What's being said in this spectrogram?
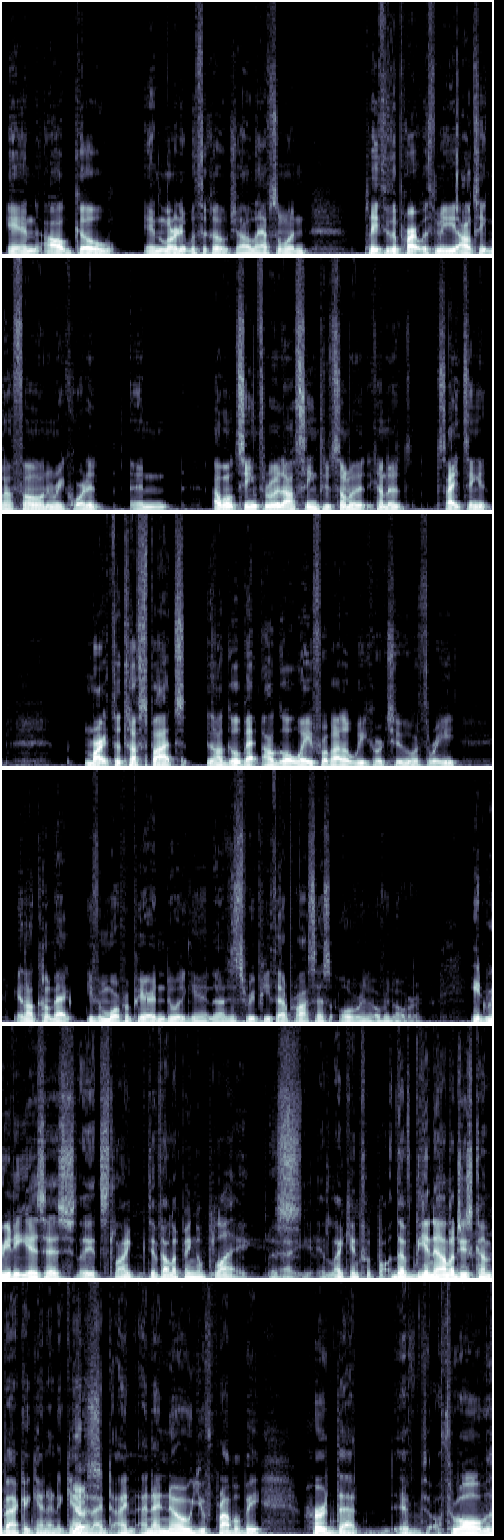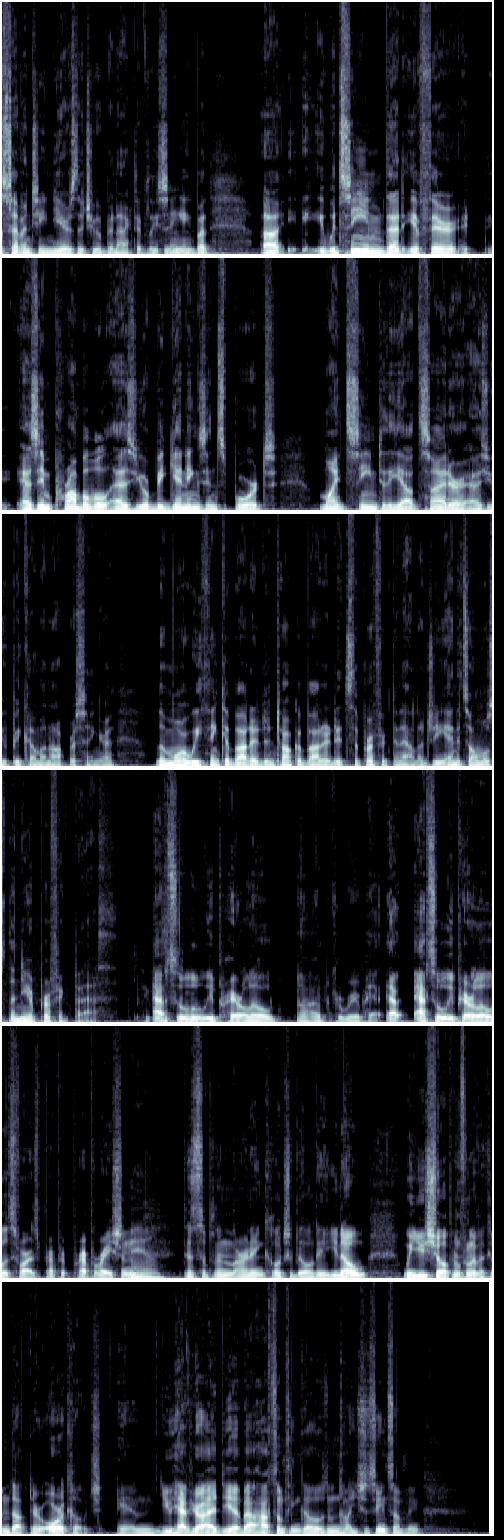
and I'll go and learn it with the coach. I'll have someone play through the part with me. I'll take my phone and record it, and I won't sing through it. I'll sing through some of it, kind of sight sing it, mark the tough spots, and I'll go back. I'll go away for about a week or two or three, and I'll come back even more prepared and do it again. And I'll just repeat that process over and over and over. It really is as it's like developing a play, uh, like in football. The, the analogies come back again and again, Yes. and I, I and I know you've probably heard that if, through all the 17 years that you have been actively singing. But uh, it would seem that if they're as improbable as your beginnings in sport might seem to the outsider as you've become an opera singer, the more we think about it and talk about it, it's the perfect analogy, and it's almost the near perfect path. Absolutely parallel uh, career path. Absolutely parallel as far as prep- preparation, Yeah. discipline, learning, coachability. You know, when you show up in front of a conductor or a coach and you have your idea about how something goes and how you should sing something,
